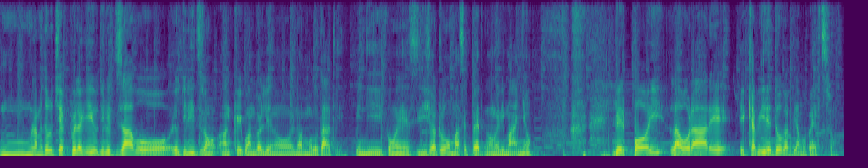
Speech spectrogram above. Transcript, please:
Mm, la metodologia è quella che io utilizzavo e utilizzo anche quando alleno i normodotati, quindi come si dice a Roma, se perdono me li magno, mm-hmm. per poi lavorare e capire dove abbiamo perso,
